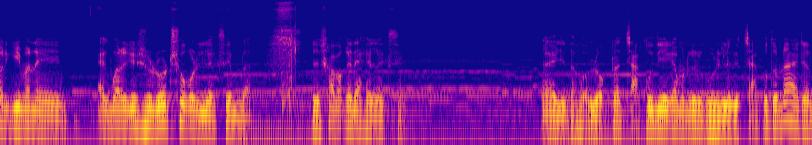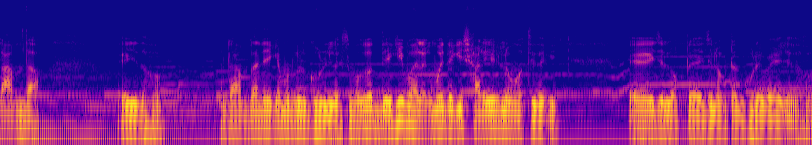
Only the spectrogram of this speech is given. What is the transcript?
আর কি মানে একবার আর কি রোড শো করে লাগছে আমরা, যে সবাইকে দেখা লাগছে। এই যে দেখো, লোকটা চাকু দিয়ে কেমন করে ঘুরি লাগে। চাকু তো না, এটা রামদা। এই যে দেখো, রামদা নিয়ে কেমন করে ঘুরি লাগছে। আমাকে দেখি ভয় লাগে আমি দেখি সারি এসলাম অতি দেখি। এই যে লোকটা, এই যে লোকটা ঘুরে বেড়ে যে দেখো,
